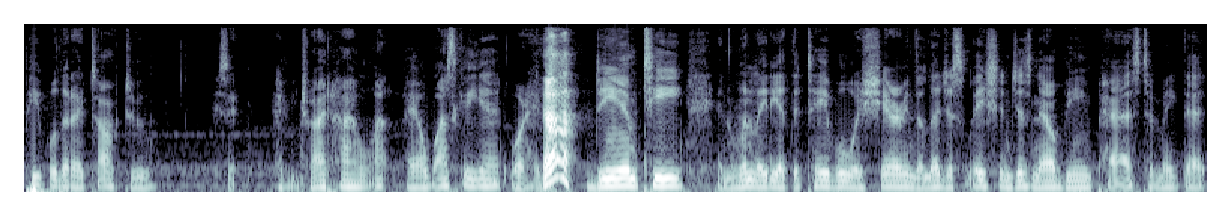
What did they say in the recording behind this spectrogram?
people that I talked to. They said, "Have you tried ayahuasca yet?" Or have you DMT? And one lady at the table was sharing the legislation just now being passed to make that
